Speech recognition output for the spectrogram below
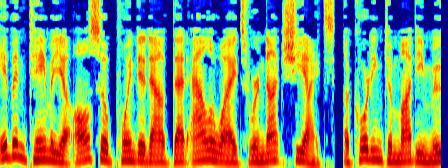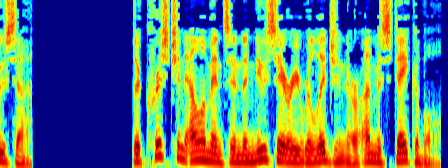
Ibn Taymiyyah also pointed out that Alawites were not Shiites, according to Matti Moosa, the Christian elements in the Nusayri religion are unmistakable.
